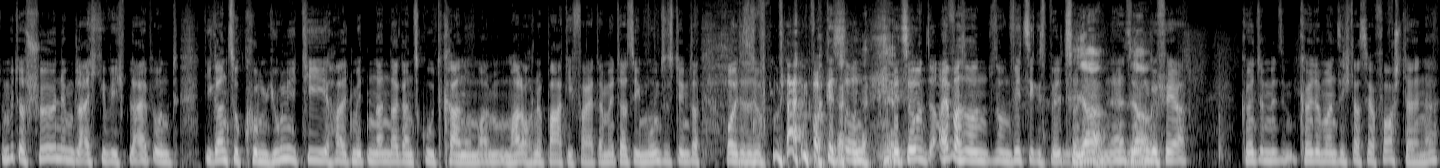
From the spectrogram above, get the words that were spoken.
damit das schön im Gleichgewicht bleibt und die ganze Community halt miteinander ganz gut kann und man mal auch eine Party feiert, damit das Immunsystem sagt, heute ist es einfach gesund. so, einfach so ein, so ein witziges Bild zu ja, ne? so ja. ungefähr könnte, könnte man sich das ja vorstellen. Ne?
